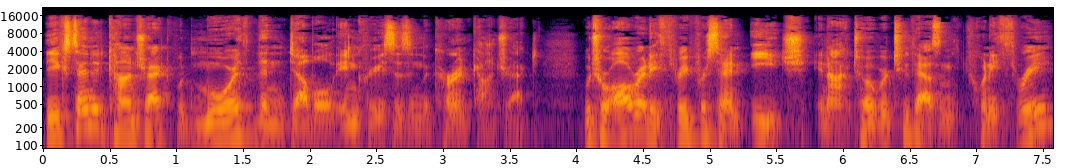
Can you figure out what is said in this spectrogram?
The extended contract would more than double increases in the current contract, which were already 3% each in October 2023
